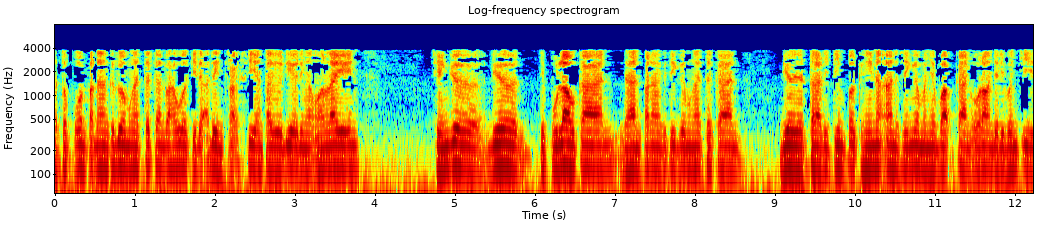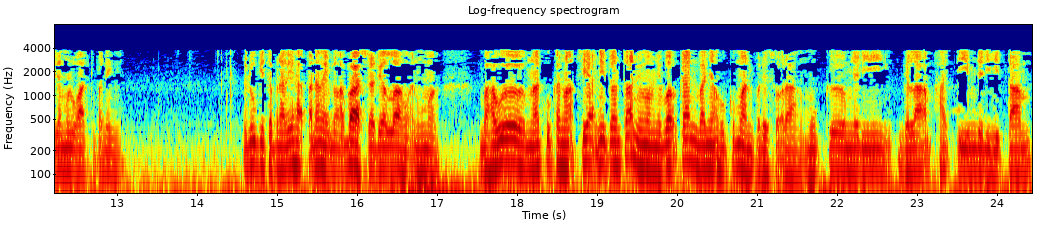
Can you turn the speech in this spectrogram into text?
Ataupun pandangan kedua mengatakan bahawa tidak ada interaksi antara dia dengan orang lain sehingga dia dipulaukan dan pandangan ketiga mengatakan dia telah ditimpa kehinaan sehingga menyebabkan orang jadi benci dan meluat kepadanya. Dulu kita pernah lihat pandangan Ibn Abbas radhiyallahu anhu bahawa melakukan maksiat ni tuan-tuan memang menyebabkan banyak hukuman pada seorang. Muka menjadi gelap hati menjadi hitam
